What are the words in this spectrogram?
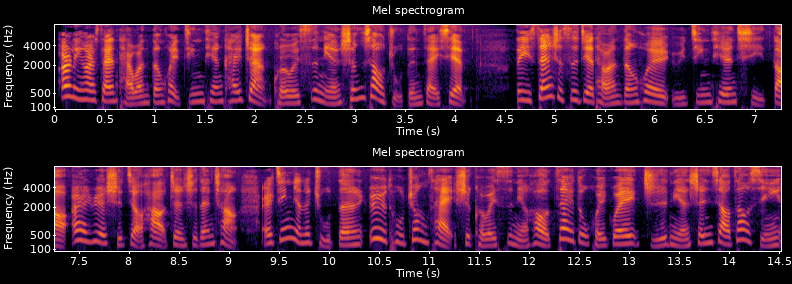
二零二三台湾灯会今天开战，暌违四年，生肖主灯再现。第三十四届台湾灯会于今天起到二月十九号正式登场，而今年的主灯玉兔撞彩是暌违四年后再度回归值年生肖造型。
